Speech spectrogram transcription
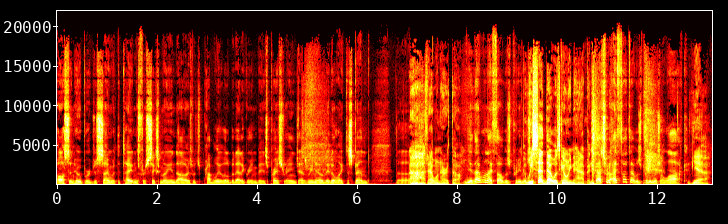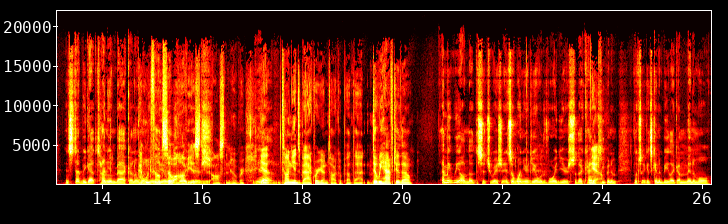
Austin Hooper, just signed with the Titans for six million dollars, which is probably a little bit out of Green Bay's price range, as we know they don't like to spend. Uh, Ah, that one hurt though. yeah, that one I thought was pretty much. We a- said that was going to happen. that's what I thought. That was pretty much a lock. yeah, Instead, we got Tonyan back on a that one one year felt deal. so with void obvious, years. dude. Austin Hooper. Yeah. Yeah. Tonyan's back. We're gonna talk about that. Do we have to though? I mean, we all know the situation. It's a one year deal with void years, so they're kind of Yeah. keeping him. Looks like it's going to be like a minimal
